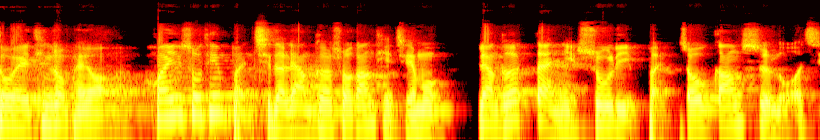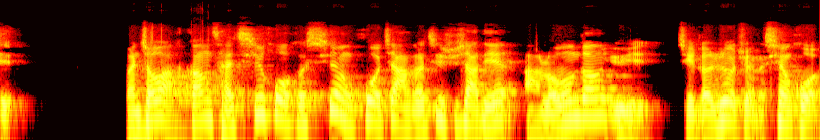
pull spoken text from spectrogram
各位听众朋友，欢迎收听本期的亮哥说钢铁节目。亮哥带你梳理本周钢市逻辑。本周啊，钢材期货和现货价格继续下跌啊，螺纹钢与这个热卷的现货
